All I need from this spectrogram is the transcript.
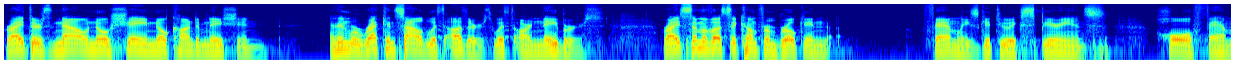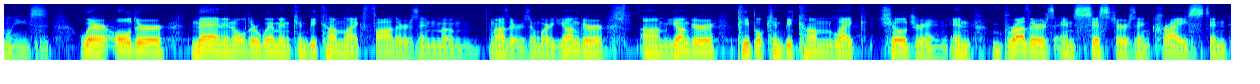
right? There's now no shame no condemnation. And then we're reconciled with others with our neighbors right? Some of us that come from broken families get to experience whole families where older men and older women can become like fathers and mothers and where younger um, younger people can become like children and brothers and sisters in christ. And,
